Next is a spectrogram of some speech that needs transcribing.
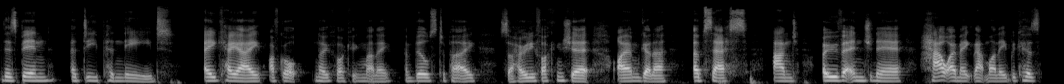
there's been a deeper need. AKA, I've got no fucking money and bills to pay. So, holy fucking shit, I am gonna obsess and over engineer how I make that money because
